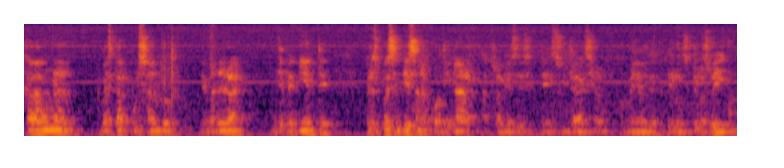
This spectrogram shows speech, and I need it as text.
Cada una va a estar pulsando de manera independiente, pero después empiezan a coordinar a través de, su interacción por medio de, los, de los, vehículos.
